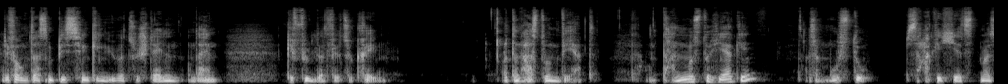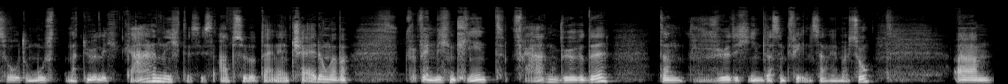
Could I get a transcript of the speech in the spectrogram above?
einfach um das ein bisschen gegenüberzustellen und ein Gefühl dafür zu kriegen. Und dann hast du einen Wert. Und dann musst du hergehen, also musst du, sage ich jetzt mal so, du musst natürlich gar nicht, das ist absolut deine Entscheidung, aber wenn mich ein Klient fragen würde, dann würde ich ihm das empfehlen, sagen wir mal so. Ähm,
